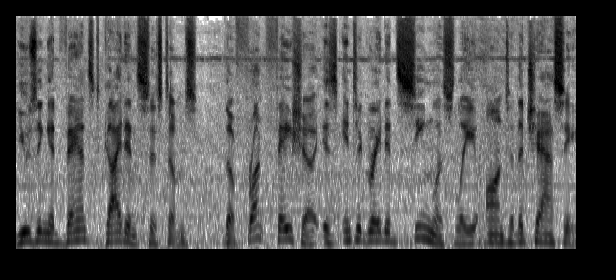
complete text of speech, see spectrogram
Using advanced guidance systems, the front fascia is integrated seamlessly onto the chassis.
